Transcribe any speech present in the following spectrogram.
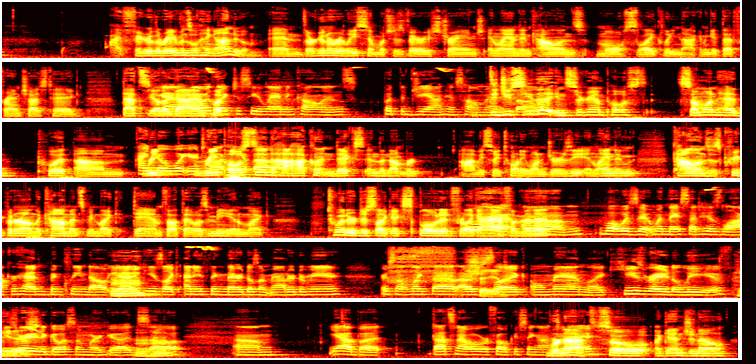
I figure the Ravens will hang on to him, and they're going to release him, which is very strange. And Landon Collins most likely not going to get that franchise tag. That's the other guy. I would put- like to see Landon Collins put the G on his helmet. Did you see the Instagram post? Someone had put. Um, I know what you're reposted. Ha Ha Clinton-Dix in the number obviously 21 jersey, and Landon Collins is creeping around the comments, being like, "Damn, thought that was me," and I'm like, Twitter just like exploded for like a half a minute. Um, what was it when they said his locker hadn't been cleaned out yet, Mm-hmm. and he's like, anything there doesn't matter to me, or something like that. I was Shade. just like, oh man, like he's ready to leave. He he's is. Mm-hmm. ready to go somewhere good. So, um, yeah, but that's not what we're focusing on. We're today. not. So again, Janelle,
